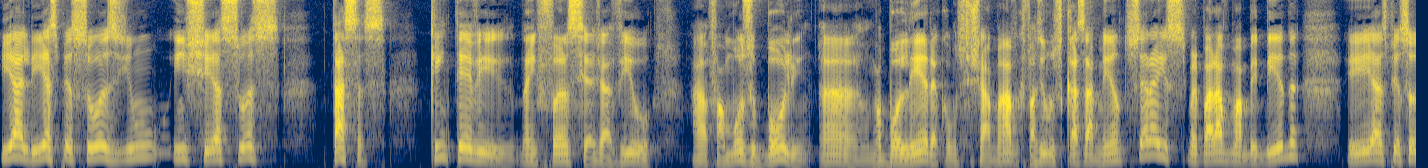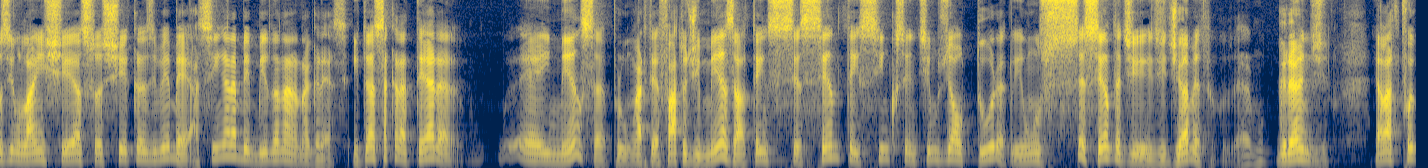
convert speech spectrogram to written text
e ali as pessoas iam encher as suas taças. Quem teve na infância já viu a famoso bowling, ah, uma boleira, como se chamava, que faziam nos casamentos, era isso, preparava uma bebida e as pessoas iam lá encher as suas xícaras e beber. Assim era a bebida na, na Grécia. Então essa cratera é imensa, para um artefato de mesa, ela tem 65 centímetros de altura e uns 60 de, de diâmetro, é grande. Ela foi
